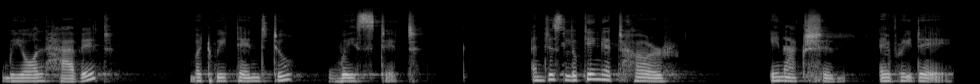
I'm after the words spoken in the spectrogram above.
we all have it, but we tend to waste it. And just looking at her in action every day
